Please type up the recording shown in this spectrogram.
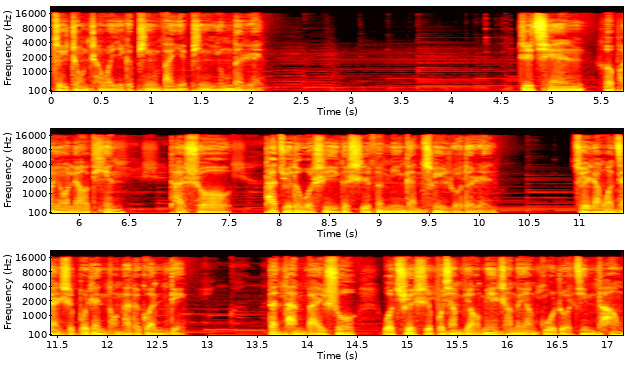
最终成为一个平凡也平庸的人。之前和朋友聊天，他说他觉得我是一个十分敏感脆弱的人。虽然我暂时不认同他的观点，但坦白说，我确实不像表面上那样固若金汤。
